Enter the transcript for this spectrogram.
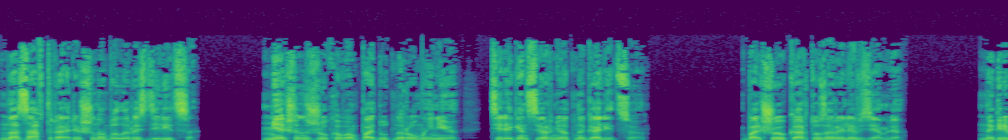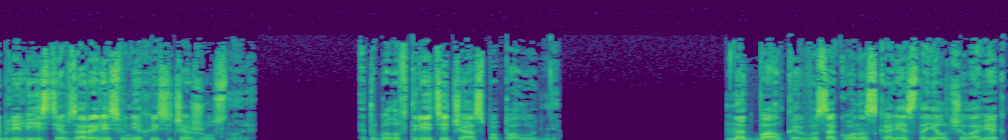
На завтра решено было разделиться. Мельшин с Жуковым пойдут на Румынию, Телегин свернет на Галицию. Большую карту зарыли в землю нагребли листьев, зарылись в них и сейчас же уснули. Это было в третий час пополудни. Над балкой высоко на скале стоял человек,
